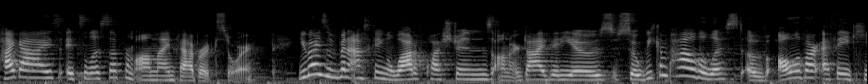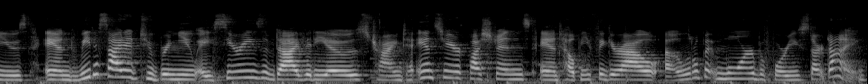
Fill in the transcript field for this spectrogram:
Hi guys, it's Alyssa from Online Fabric Store. You guys have been asking a lot of questions on our dye videos, so we compiled a list of all of our FAQs and we decided to bring you a series of dye videos trying to answer your questions and help you figure out a little bit more before you start dyeing.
